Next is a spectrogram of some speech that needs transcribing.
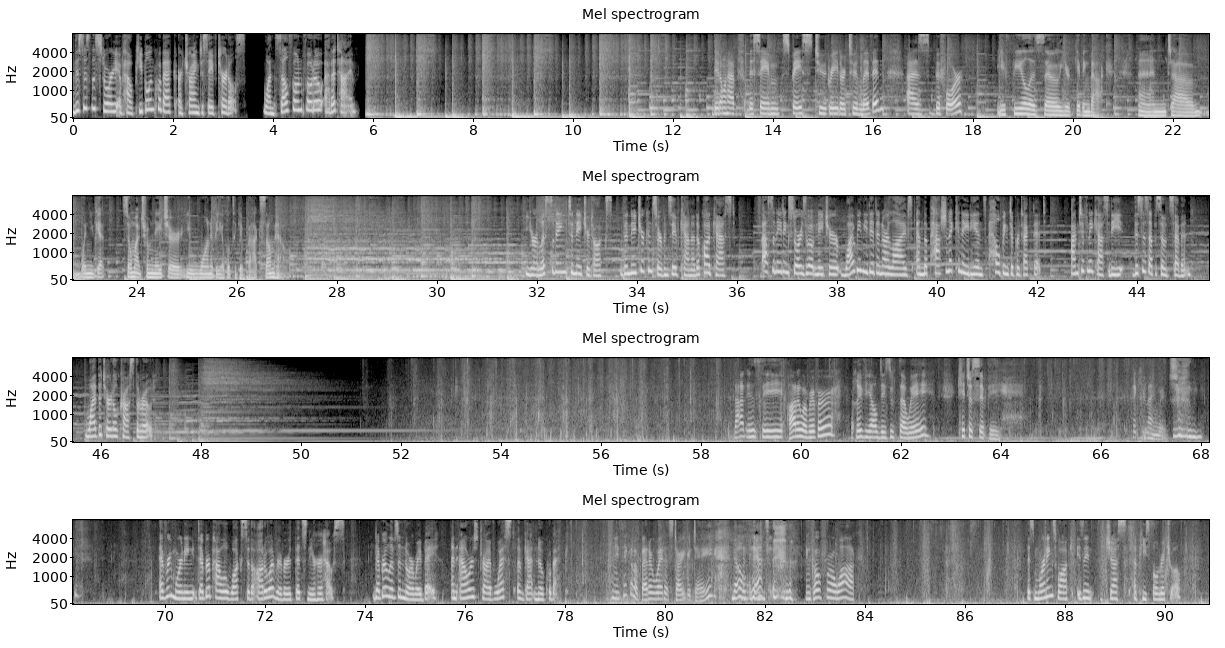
This is the story of how people in Quebec are trying to save turtles, one cell phone photo at a time. They don't have the same space to breathe or to live in as before. You feel as though you're giving back. And um, when you get so much from nature, you want to be able to give back somehow. You're listening to Nature Talks, the Nature Conservancy of Canada podcast. Fascinating stories about nature, why we need it in our lives, and the passionate Canadians helping to protect it. I'm Tiffany Cassidy. This is episode 7 Why the Turtle Crossed the Road. That is the Ottawa River, Rivière des Outaouais, Kitchissippi. Pick your language. Every morning, Deborah Powell walks to the Ottawa River that's near her house. Deborah lives in Norway Bay, an hour's drive west of Gatineau, Quebec. Can you think of a better way to start your day? No, I can't. and go for a walk. This morning's walk isn't just a peaceful ritual.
